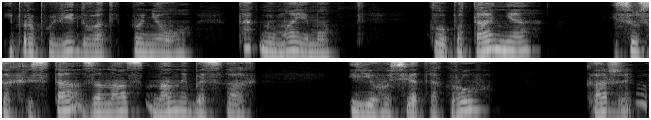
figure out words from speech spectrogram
і проповідувати про Нього. Так ми маємо клопотання Ісуса Христа за нас на небесах, і Його свята кров каже в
